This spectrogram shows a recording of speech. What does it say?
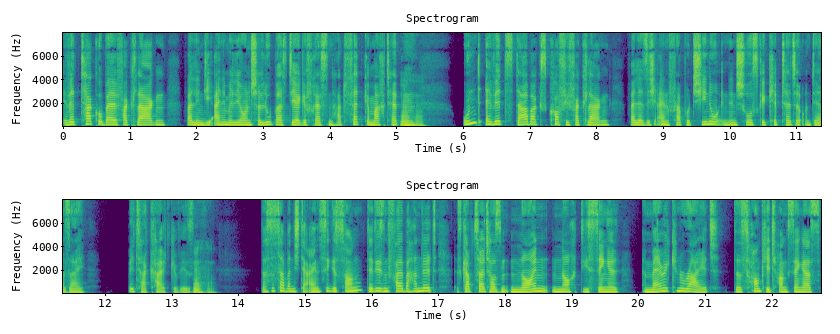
Er wird Taco Bell verklagen, weil ihn die eine Million Chalupas, die er gefressen hat, fett gemacht hätten. Mhm. Und er wird Starbucks Coffee verklagen, weil er sich einen Frappuccino in den Schoß gekippt hätte und der sei bitterkalt gewesen. Mhm. Das ist aber nicht der einzige Song, der diesen Fall behandelt. Es gab 2009 noch die Single American Ride des Honky-Tonk-Sängers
